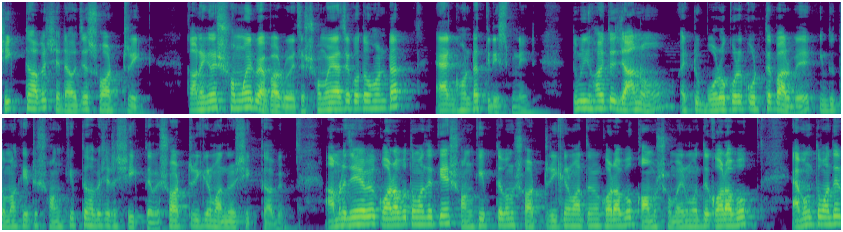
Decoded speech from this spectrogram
শিখতে হবে সেটা হচ্ছে শর্ট ট্রিক কারণ এখানে সময়ের ব্যাপার রয়েছে। সময় আছে কত ঘণ্টা? এক ঘণ্টা তিরিশ মিনিট। তুমি হয়তো জানো, একটু বড় করে করতে পারবে, কিন্তু তোমাকে একটু সংক্ষিপ্ত হবে সেটা শিখতে হবে শর্ট ট্রিকের মাধ্যমে শিখতে হবে। আমরা যেভাবে করাবো তোমাদেরকে, সংক্ষিপ্ত এবং শর্ট ট্রিকের মাধ্যমে করাবো, কম সময়ের মধ্যে করাবো, এবং তোমাদের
